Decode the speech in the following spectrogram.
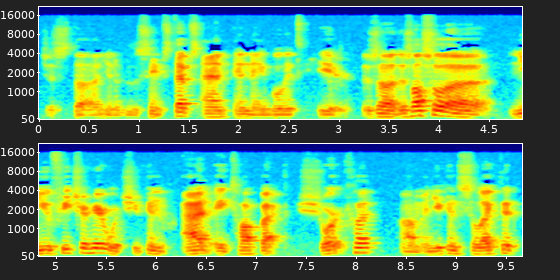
just uh, you know do the same steps and enable it here. There's a, there's also a new feature here which you can add a TalkBack shortcut, um, and you can select it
